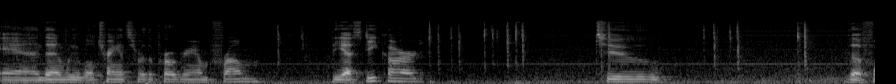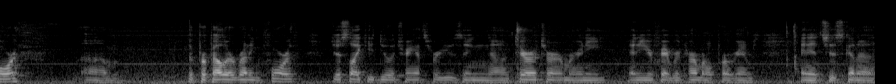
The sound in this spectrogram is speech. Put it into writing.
And then we will transfer the program from the SD card to the Forth, um, the propeller running forth, just like you do a transfer using uh, Tera Term or any, any of your favorite terminal programs. And it's just gonna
